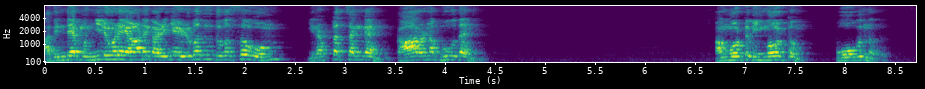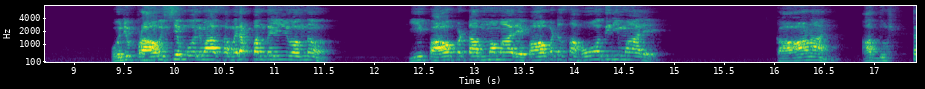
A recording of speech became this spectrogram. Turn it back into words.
അതിന്റെ മുന്നിലൂടെയാണ് കഴിഞ്ഞ എഴുപത് ദിവസവും ഇരട്ടച്ചങ്കൻ കാരണഭൂതൻ അങ്ങോട്ടും ഇങ്ങോട്ടും പോകുന്നത്. ഒരു പ്രാവശ്യം പോലും ആ സമരപ്പന്തലിൽ വന്ന് ഈ പാവപ്പെട്ട അമ്മമാരെ പാവപ്പെട്ട സഹോദരിമാരെ കാണാൻ ആ ദുഷ്ട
